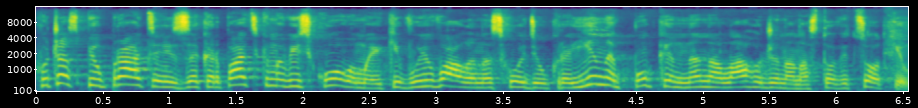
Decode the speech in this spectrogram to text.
Хоча співпраця із закарпатськими військовими, які воювали на сході України, поки не налагоджена на 100%.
